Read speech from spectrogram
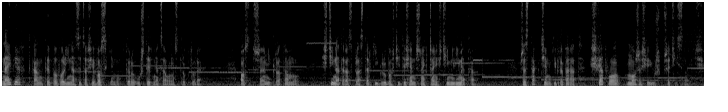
Najpierw tkankę powoli nasyca się woskiem, który usztywnia całą strukturę. Ostrze mikrotomu ścina teraz plasterki grubości tysięcznych części milimetra. Przez tak cienki preparat światło może się już przecisnąć.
